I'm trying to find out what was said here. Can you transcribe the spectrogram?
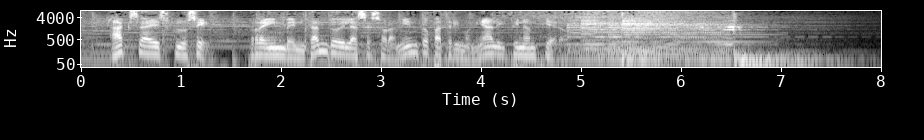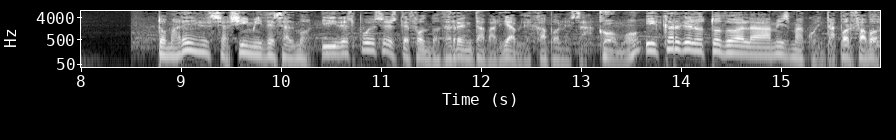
AXA Exclusive, reinventando el asesoramiento patrimonial y financiero. Tomaré el sashimi de salmón y después este fondo de renta variable japonesa. ¿Cómo? Y cárguelo todo a la misma cuenta, por favor.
